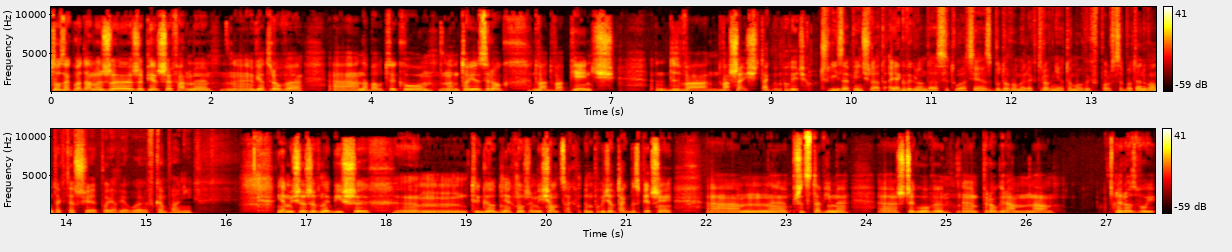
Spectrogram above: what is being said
To zakładamy, że, że pierwsze farmy wiatrowe na Bałtyku to jest rok 2025, 2,6, tak bym powiedział. Czyli za 5 lat. A jak wygląda sytuacja z budową elektrowni atomowych w Polsce? Bo ten wątek też się pojawiał e, w kampanii. Ja myślę, że w najbliższych tygodniach, może miesiącach, bym powiedział tak bezpiecznie, um, przedstawimy um, szczegółowy program na rozwój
